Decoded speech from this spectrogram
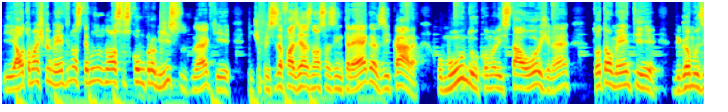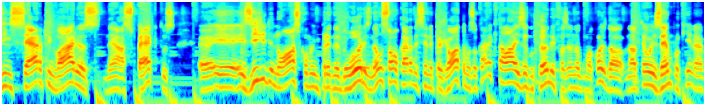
e automaticamente nós temos os nossos compromissos, né? Que a gente precisa fazer as nossas entregas, e, cara, o mundo, como ele está hoje, né? Totalmente, digamos, incerto em vários né, aspectos é, exige de nós, como empreendedores, não só o cara da CNPJ, mas o cara que está lá executando e fazendo alguma coisa, dá, dá até um exemplo aqui, né?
